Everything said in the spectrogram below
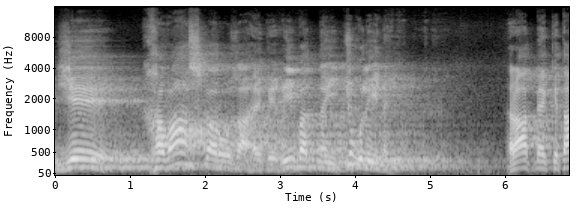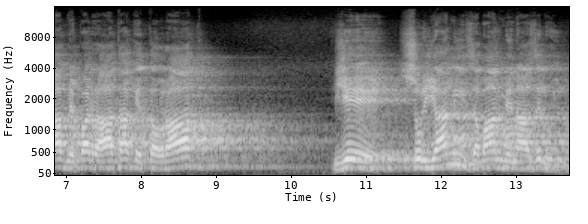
یہ خواص کا روزہ ہے کہ غیبت نہیں چگلی نہیں۔ رات میں ایک کتاب میں پڑھ رہا تھا کہ تورات یہ سریانی زبان میں نازل ہوئی۔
